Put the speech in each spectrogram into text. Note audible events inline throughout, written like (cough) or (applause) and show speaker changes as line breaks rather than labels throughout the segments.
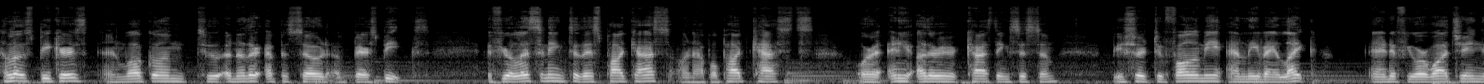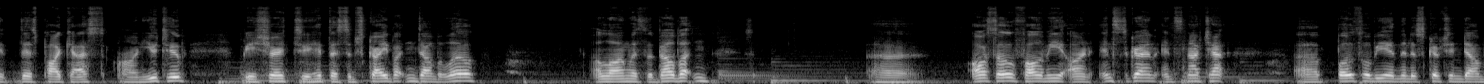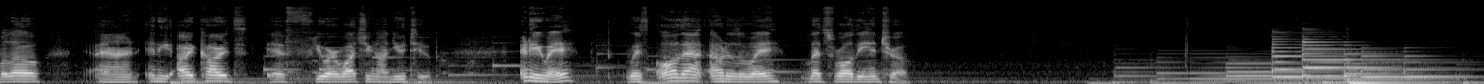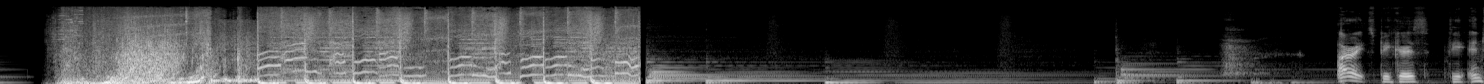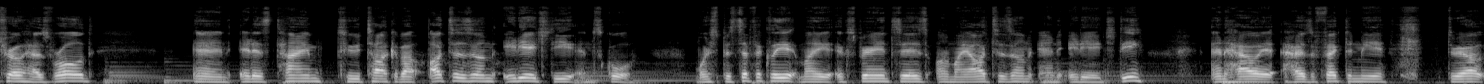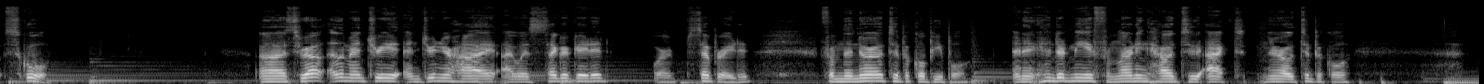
Hello, speakers, and welcome to another episode of Bear Speaks. If you're listening to this podcast on Apple Podcasts or any other casting system, be sure to follow me and leave a like. And if you are watching this podcast on YouTube, be sure to hit the subscribe button down below, along with the bell button. Uh, also, follow me on Instagram and Snapchat. Uh, both will be in the description down below and in the iCards if you are watching on YouTube. Anyway, with all that out of the way, let's roll the intro. Alright, speakers, the intro has rolled, and it is time to talk about autism, ADHD, and school. More specifically, my experiences on my autism and ADHD, and how it has affected me throughout school. Uh, throughout elementary and junior high, I was segregated or separated from the neurotypical people and it hindered me from learning how to act neurotypical.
